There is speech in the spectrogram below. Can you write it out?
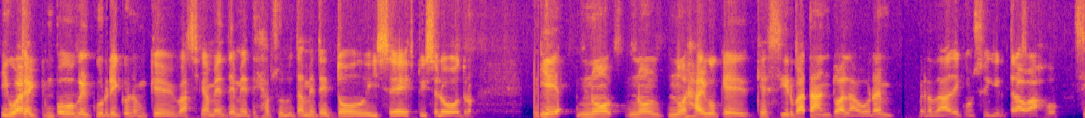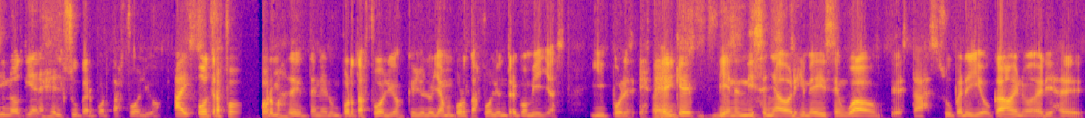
Igual un poco que el currículum, que básicamente metes absolutamente todo, hice esto, hice lo otro. Y no, no, no es algo que, que sirva tanto a la hora, verdad, de conseguir trabajo si no tienes el super portafolio. Hay otras fo- formas de tener un portafolio, que yo lo llamo portafolio entre comillas, y por este es el que vienen diseñadores y me dicen, wow, estás súper equivocado y no deberías de-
